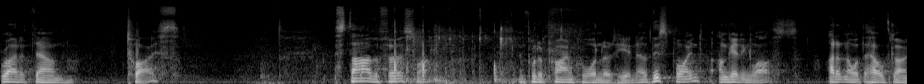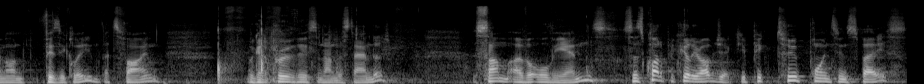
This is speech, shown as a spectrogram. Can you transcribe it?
Write it down twice. Star the first one and put a prime coordinate here. Now at this point, I'm getting lost. I don't know what the hell's going on physically, that's fine. We're going to prove this and understand it. Sum over all the n's. So it's quite a peculiar object. You pick two points in space,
